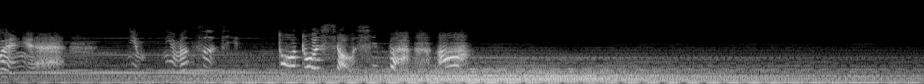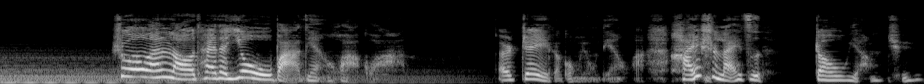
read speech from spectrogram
闺女。自己多多小心吧，啊！说完，老太太又把电话挂了，而这个公用电话还是来自朝阳区。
